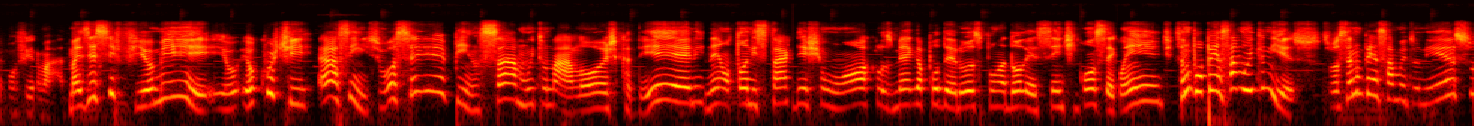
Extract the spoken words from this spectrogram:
confirmado. Mas esse filme eu, eu curti. É assim, se você pensar muito na lógica dele, né? O Tony Stark deixa um óculos mega poderoso pra um adolescente inconsequente. Você não pode pensar muito nisso. Se você não pensar muito nisso,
